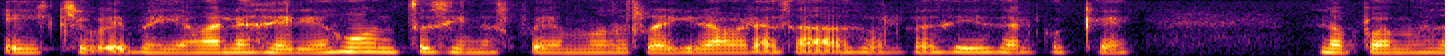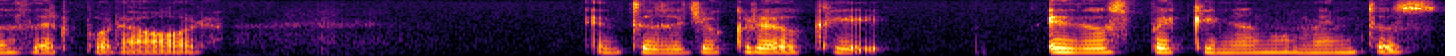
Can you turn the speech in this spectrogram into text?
y que veíamos la serie juntos y nos podíamos reír abrazados o algo así, es algo que no podemos hacer por ahora. Entonces yo creo que esos pequeños momentos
